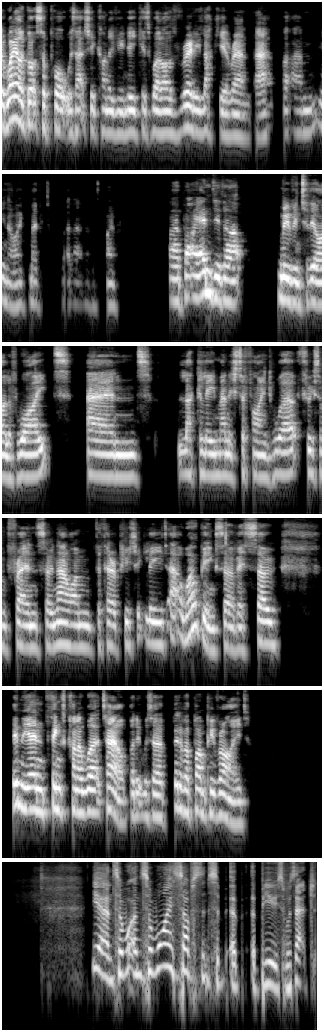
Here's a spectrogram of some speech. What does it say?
the way I got support was actually kind of unique as well. I was really lucky around that, but um, you know, I maybe talk about that another time. Uh, but I ended up moving to the Isle of Wight and luckily managed to find work through some friends. So now I'm the therapeutic lead at a wellbeing service. So in the end, things kind of worked out, but it was a bit of a bumpy ride. Yeah, and so and so, why substance abuse? Was that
